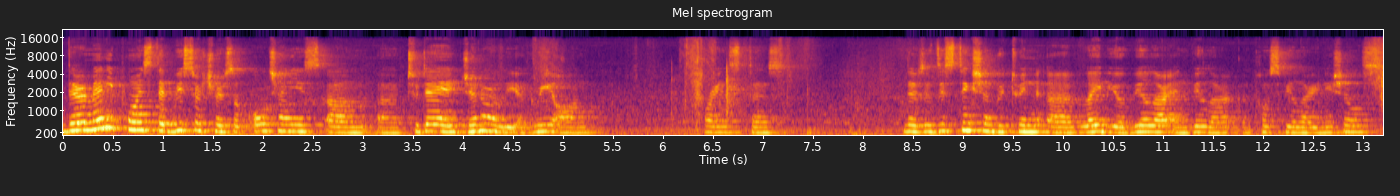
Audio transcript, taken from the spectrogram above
There are many points that researchers of Old Chinese um, uh, today generally agree on. For instance, there's a distinction between uh, labio-velar and velar and post-velar initials.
